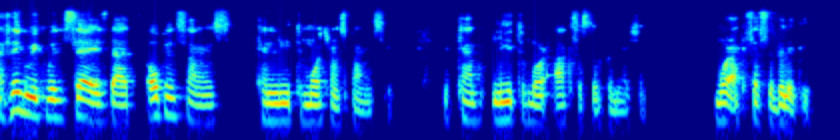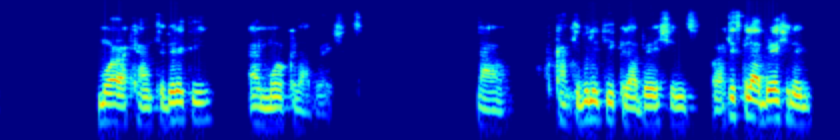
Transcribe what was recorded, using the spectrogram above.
I think we could say is that open science can lead to more transparency. It can lead to more access to information, more accessibility, more accountability, and more collaborations. Now, accountability, collaborations, or at least collaboration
